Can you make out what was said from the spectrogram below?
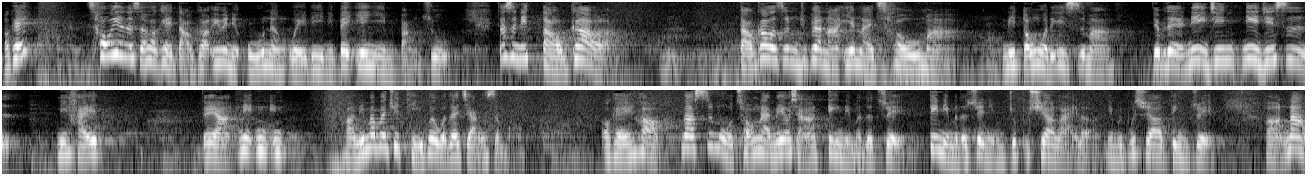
OK，抽烟的时候可以祷告，因为你无能为力，你被烟瘾绑住。但是你祷告了，祷告的时候你就不要拿烟来抽嘛。你懂我的意思吗？对不对？你已经你已经是你还对呀、你你你好，你慢慢去体会我在讲什么。OK，好，那师母从来没有想要定你们的罪，定你们的罪，你们就不需要来了，你们不需要定罪。好，那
